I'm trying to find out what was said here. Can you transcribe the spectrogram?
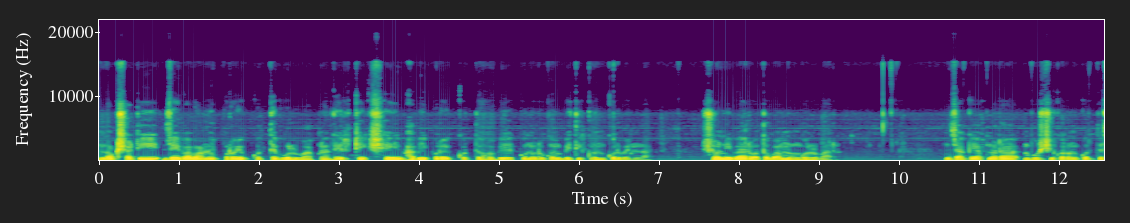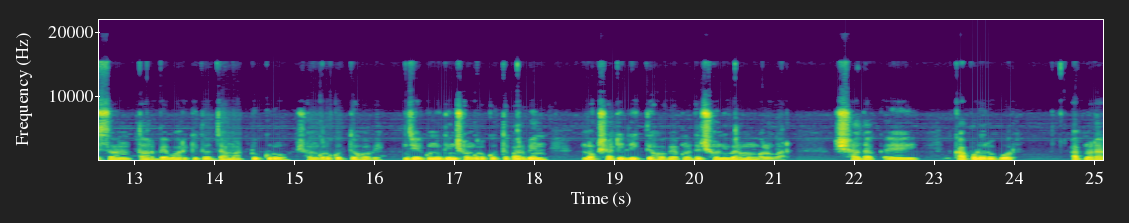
নকশাটি যেভাবে আমি প্রয়োগ করতে বলব আপনাদের, ঠিক সেইভাবেই প্রয়োগ করতে হবে, কোনো রকম ব্যতিক্রম করবেন না। শনিবার অথবা মঙ্গলবার। যাকে আপনারা বশীকরণ করতে চান, তার ব্যবহারকৃত জামার টুকরো সংগ্রহ করতে হবে। যে কোনো দিন সংগ্রহ করতে পারবেন। নকশাটি লিখতে হবে আপনাদের শনিবার, মঙ্গলবার। সাদা, এই কাপড়ের ওপর আপনারা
